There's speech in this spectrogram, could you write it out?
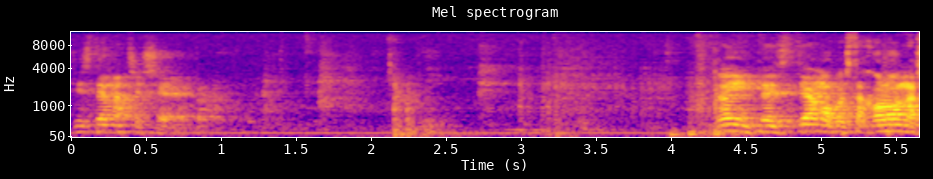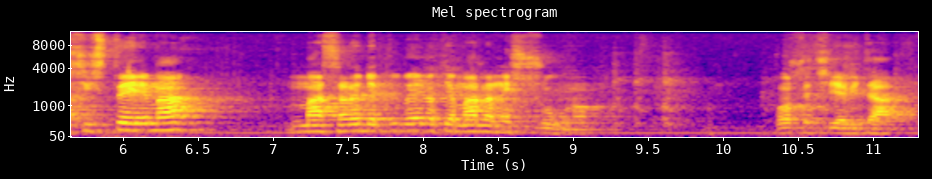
Il sistema c'è sempre. noi intestiamo questa colonna sistema ma sarebbe più bello chiamarla nessuno forse ci evita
